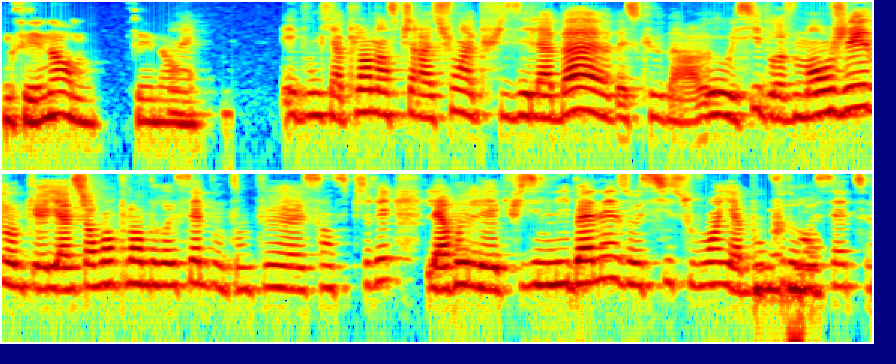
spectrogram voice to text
donc c'est énorme c'est énorme et donc, il y a plein d'inspirations à puiser là-bas euh, parce que bah, eux aussi doivent manger. Donc, euh, il y a sûrement plein de recettes dont on peut euh, s'inspirer. Les, cuisines libanaises aussi, souvent, il y a beaucoup de recettes.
